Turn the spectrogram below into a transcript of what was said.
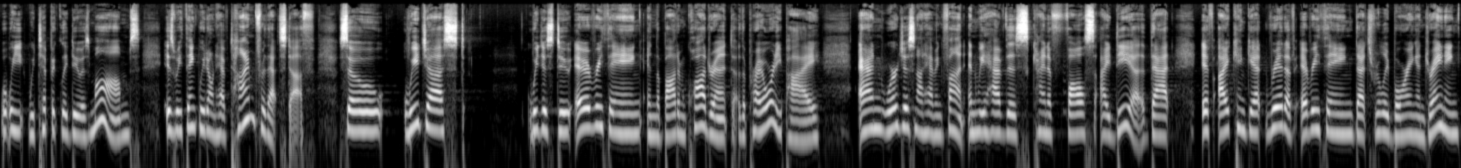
What we, we typically do as moms is we think we don't have time for that stuff. So we just we just do everything in the bottom quadrant, of the priority pie, and we're just not having fun. And we have this kind of false idea that if I can get rid of everything that's really boring and draining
